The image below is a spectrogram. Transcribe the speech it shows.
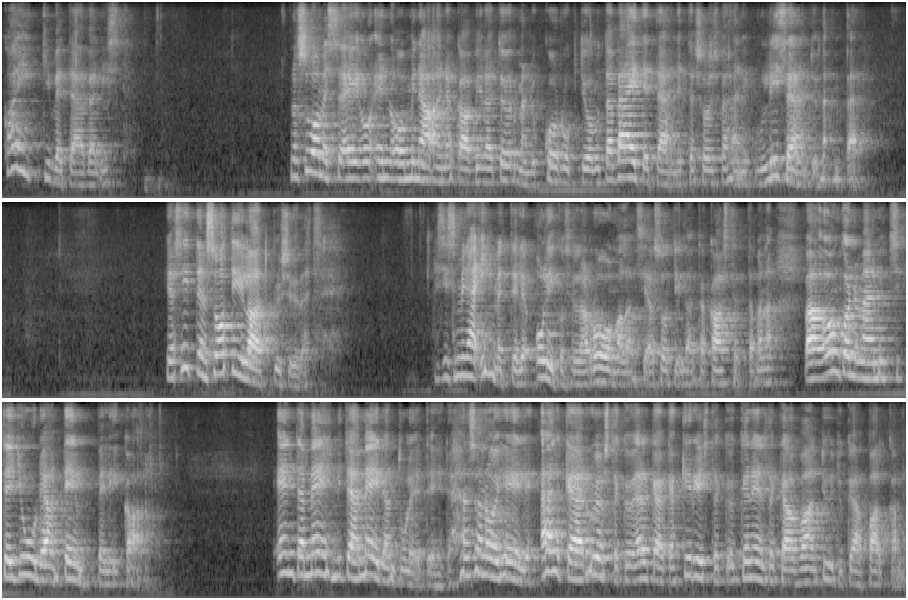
Kaikki vetää välistä. No Suomessa ei ole, en ole minä ainakaan vielä törmännyt korruptioon, mutta väitetään, että se olisi vähän niin kuin lisääntymämpää. Ja sitten sotilaat kysyvät. Siis minä ihmettelen, oliko siellä roomalaisia sotilaita kastettavana, vai onko nämä nyt sitten Juudean temppelikaarti. Entä me, mitä meidän tulee tehdä? Hän sanoi heille, älkää ryöstäkö, älkääkä kiristäkö keneltäkään, vaan tyytykää palkkanne.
